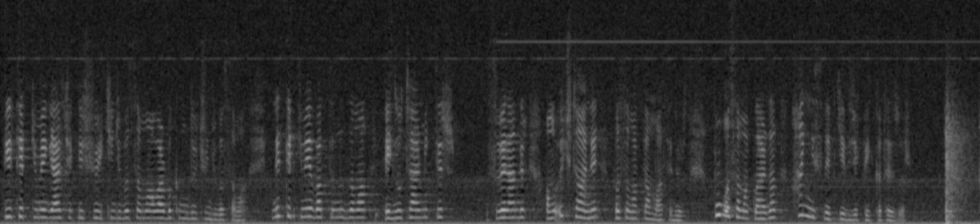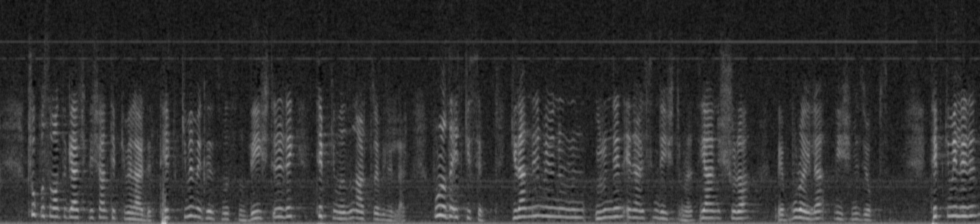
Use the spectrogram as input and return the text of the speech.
Bir tepkime gerçekleşiyor, ikinci basamağı var, bakın bu da üçüncü basamağı. Net tepkimeye baktığınız zaman egzotermiktir, ısı verendir ama üç tane basamaktan bahsediyoruz. Bu basamaklardan hangisini etki edecek peki katalizör? Çok basamakta gerçekleşen tepkimelerde tepkime mekanizmasını değiştirerek tepkime hızını arttırabilirler. Burada etkisi girenlerin ve ürünlerin enerjisini değiştirmez. Yani şura ve burayla bir işimiz yok bizim. Tepkimelerin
